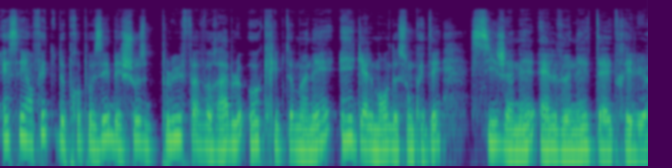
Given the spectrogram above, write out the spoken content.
essaie en fait de proposer des choses plus favorables aux crypto-monnaies également de son côté si jamais elle venait à être élue.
